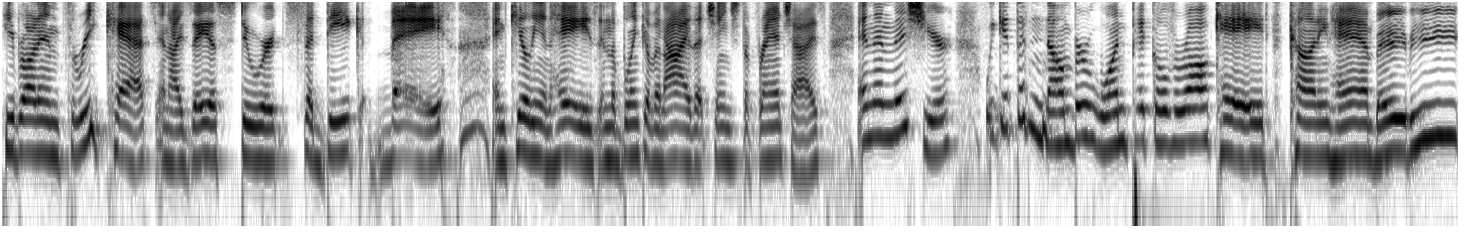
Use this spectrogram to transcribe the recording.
He brought in three cats and Isaiah Stewart, Saddiq Bey, and Killian Hayes in the blink of an eye that changed the franchise. And then this year, we get the number one pick overall, Cade Cunningham, baby.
